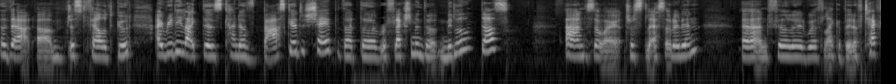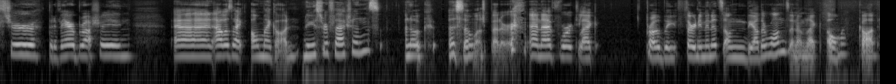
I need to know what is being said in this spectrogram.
that um, just felt good. I really like this kind of basket shape that the reflection in the middle does. And so I just lassoed it in and filled it with like a bit of texture, a bit of airbrushing. And I was like, oh my god, these reflections look so much better. And I've worked like probably 30 minutes on the other ones and I'm like, oh my god,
